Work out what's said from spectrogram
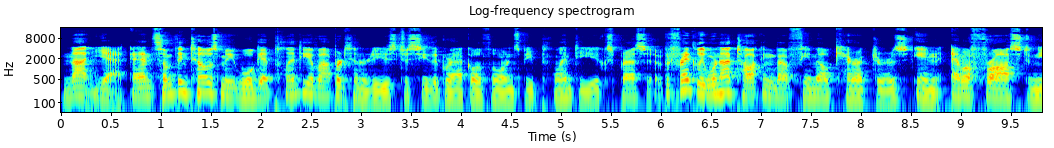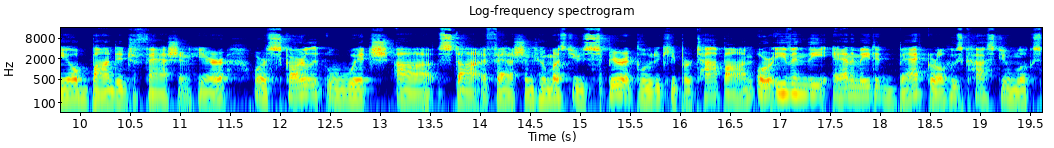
Not yet, and something tells me we'll get plenty of opportunities to see the Gracklethorns be plenty expressive. But frankly, we're not talking about female characters in Emma Frost neo bondage fashion here, or Scarlet Witch uh, fashion who must use spirit glue to keep her top on, or even the animated Batgirl whose costume looks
